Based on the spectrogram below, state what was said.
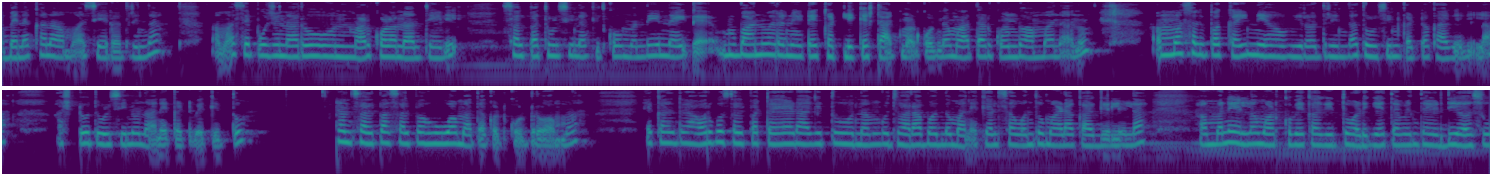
ಬೆನಕನ ಅಮಾವಾಸ್ಯೆ ಇರೋದ್ರಿಂದ ಅಮಾವಾಸ್ಯೆ ಪೂಜೆನಾದ್ರು ಒಂದು ಮಾಡ್ಕೊಳ್ಳೋಣ ಅಂಥೇಳಿ ಸ್ವಲ್ಪ ತುಳಸಿನ ಕಿತ್ಕೊಂಬಂದು ನೈಟೇ ಭಾನುವಾರ ನೈಟೇ ಕಟ್ಟಲಿಕ್ಕೆ ಸ್ಟಾರ್ಟ್ ಮಾಡಿಕೊಂಡೆ, ಮಾತಾಡಿಕೊಂಡು ಅಮ್ಮ, ನಾನು. ಅಮ್ಮ ಸ್ವಲ್ಪ ಕೈ ನೋವಿರೋದ್ರಿಂದ ತುಳಸಿನ ಕಟ್ಟೋಕ್ಕಾಗಿರಲಿಲ್ಲ ಅಷ್ಟು ತುಳಸಿನೂ ನಾನೇ ಕಟ್ಟಬೇಕಿತ್ತು ಒಂದು ಸ್ವಲ್ಪ ಸ್ವಲ್ಪ ಹೂವು ಮಾತ್ರ ಕೊಟ್ಕೊಟ್ರು ಅಮ್ಮ. ಯಾಕಂದರೆ ಅವ್ರಿಗೂ ಸ್ವಲ್ಪ ಟಯರ್ಡ್ ಆಗಿತ್ತು, ನಮಗೂ ಜ್ವರ ಬಂದು ಮನೆ ಕೆಲಸ ಒಂದು ಮಾಡೋಕ್ಕಾಗಿರ್ಲಿಲ್ಲ ಅಮ್ಮನೇ ಎಲ್ಲ ಮಾಡ್ಕೋಬೇಕಾಗಿತ್ತು, ಅಡುಗೆ ತವಿಂದ ಹಿಡ್ದು ಹಸು,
